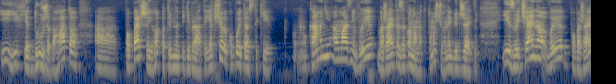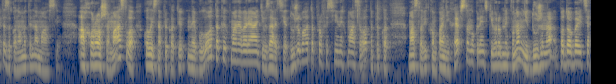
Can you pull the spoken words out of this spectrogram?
і їх є дуже багато. По-перше, його потрібно підібрати. Якщо ви купуєте ось такі ну, камені алмазні, ви бажаєте зекономити, тому що вони бюджетні. І, звичайно, ви побажаєте зекономити на маслі. А хороше масло, колись, наприклад, не було таких в мене варіантів. Зараз є дуже багато професійних масел. От, наприклад, масло від компанії Hepston, український виробник, воно мені дуже подобається.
